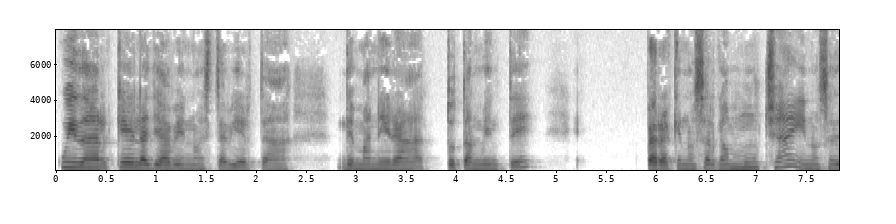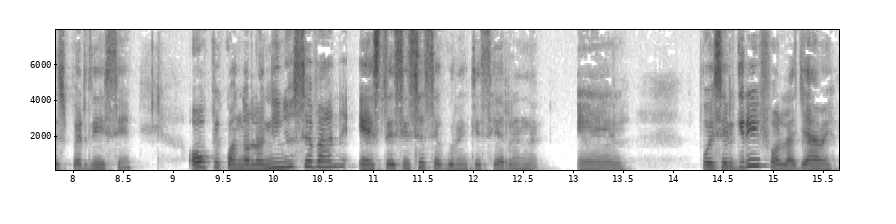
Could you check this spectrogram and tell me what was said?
cuidar que la llave no esté abierta de manera totalmente para que no salga mucha y no se desperdicie o que cuando los niños se van, este sí se aseguren que cierren el pues el grifo, la llave.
